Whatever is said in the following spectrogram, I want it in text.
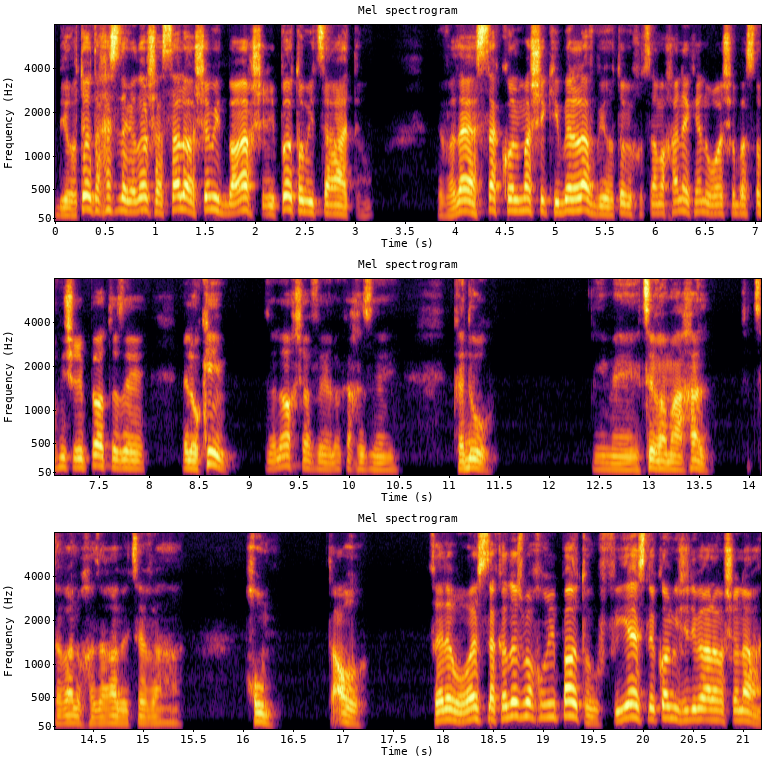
בראותו את החסד הגדול שעשה לו השם יתברך, שריפא אותו מצרעתו. בוודאי עשה כל מה שקיבל עליו בהיותו מחוץ למחנה, כן, הוא רואה שבסוף מי שריפא אותו זה אלוקים, זה לא עכשיו אה, לקח איזה כדור עם אה, צבע מאכל, שצבע לו חזרה בצבע חום, טהור. בסדר? הוא רואה שזה הקדוש ברוך הוא ריפא אותו, הוא פייס לכל מי שדיבר עליו לשון הרע.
